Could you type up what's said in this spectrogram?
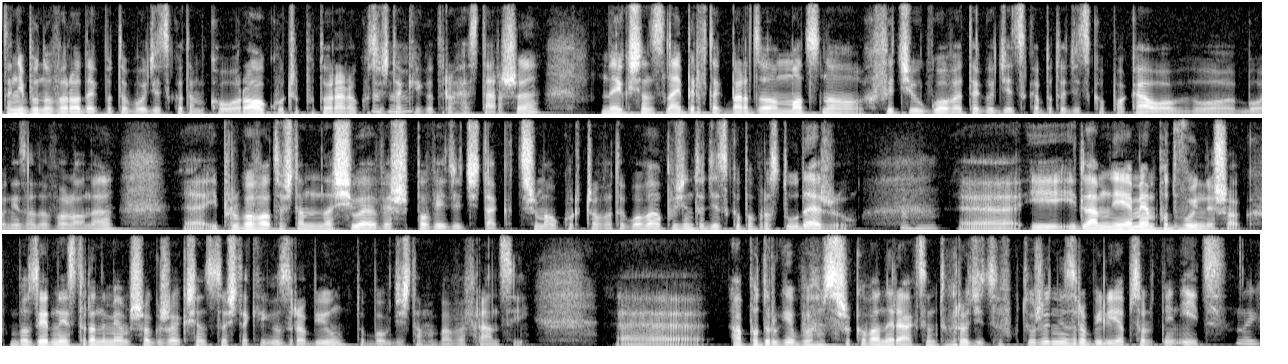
to nie był noworodek, bo to było dziecko tam koło roku, czy półtora roku, coś mhm. takiego trochę starsze. No i ksiądz najpierw tak bardzo mocno chwycił głowę tego dziecka, bo to dziecko płakało, było, było niezadowolone e, i próbował coś tam na siłę, wiesz, powiedzieć, tak trzymał kurczowo tę głowę, a później to dziecko po prostu uderzył. Mhm. E, I, I dla mnie, ja miałem podwójny szok, bo z jednej strony miałem szok, że ksiądz coś takiego zrobił, to było gdzieś tam chyba we Francji. A po drugie, byłem zszokowany reakcją tych rodziców, którzy nie zrobili absolutnie nic. No i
